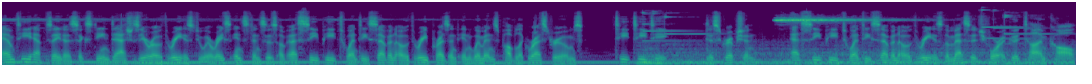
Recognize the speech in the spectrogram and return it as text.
MTF Zeta 16-03 is to erase instances of SCP-2703 present in women's public restrooms, TTT. Description, SCP-2703 is the message for a good time call,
